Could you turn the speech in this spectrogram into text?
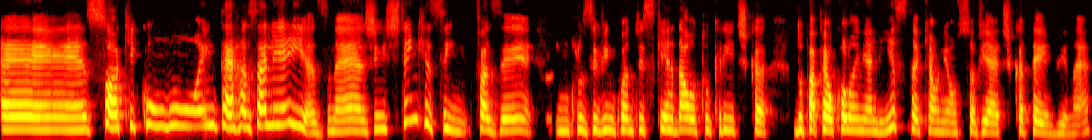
É, só que com em terras alheias, né? A gente tem que assim fazer, inclusive enquanto esquerda autocrítica do papel colonialista que a União Soviética teve, né?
